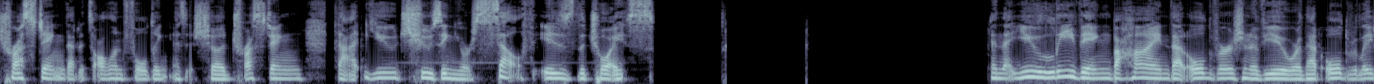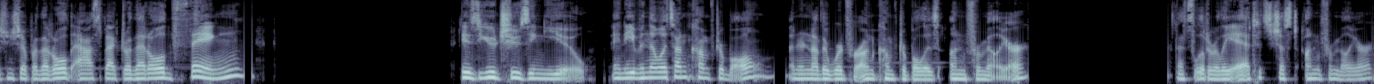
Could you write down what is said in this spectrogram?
Trusting that it's all unfolding as it should, trusting that you choosing yourself is the choice and that you leaving behind that old version of you or that old relationship or that old aspect or that old thing is you choosing you. And even though it's uncomfortable, and another word for uncomfortable is unfamiliar. That's literally it. It's just unfamiliar.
